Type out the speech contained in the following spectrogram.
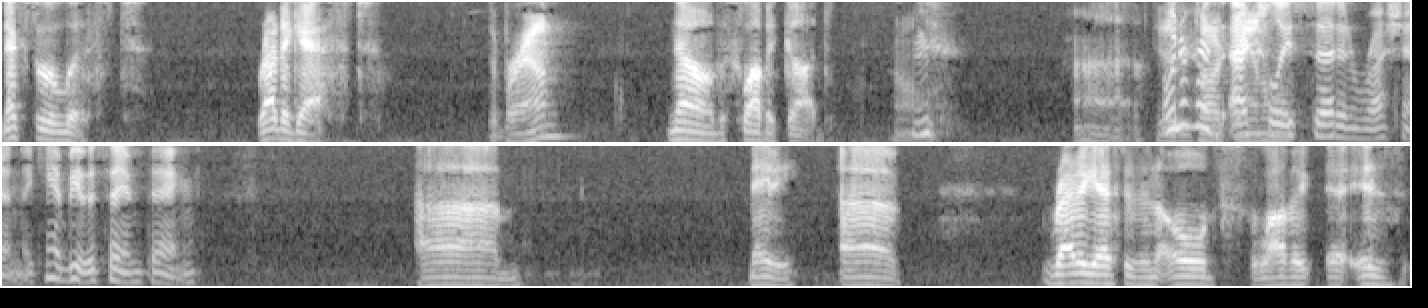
next on the list, Radagast. The brown? No, the Slavic god. Oh. Uh, I wonder doesn't if it's talk actually animals? said in Russian. It can't be the same thing. Um, maybe. Uh, Radagast is an old Slavic uh, is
